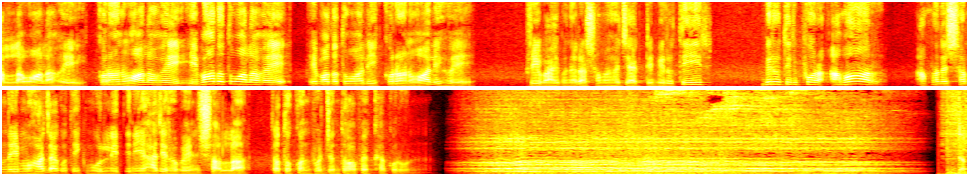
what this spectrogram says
আল্লাহ ওয়ালা হয়ে কোরআন ওয়ালা হয়ে এবাদত ওয়ালা হয়ে এবাদত ওয়ালি কোরআন ওয়ালি হয়ে। প্রিয় ভাই বোনেরা সময় হয়েছে একটি বিরতির। বিরতির পর আবার আপনাদের সামনে এই মহাজাগতিক মূলনীতি নিয়ে হাজির হবে ইনশাল্লাহ ততক্ষণ পর্যন্ত অপেক্ষা করুন। The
